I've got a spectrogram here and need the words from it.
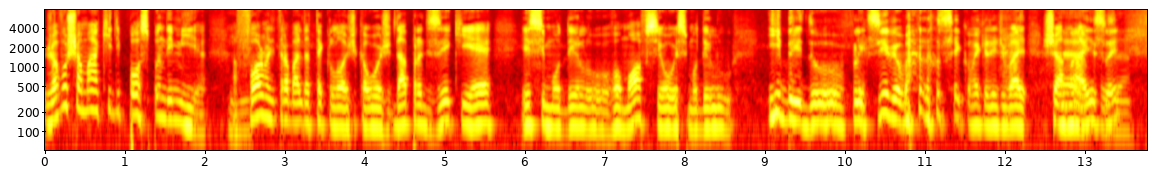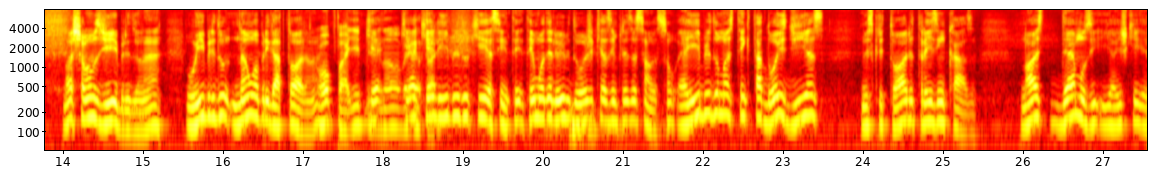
Já vou chamar aqui de pós-pandemia. Uhum. A forma de trabalho da Teclógica hoje, dá para dizer que é esse modelo home office ou esse modelo híbrido flexível, não sei como é que a gente vai chamar é, isso aí. É. Nós chamamos de híbrido, né? O híbrido não obrigatório, né? Opa, híbrido que, é, não que é aquele híbrido que, assim, tem, tem um modelo híbrido hoje que as empresas são, são é híbrido, mas tem que estar dois dias no escritório, três em casa. Nós demos, e, e acho que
